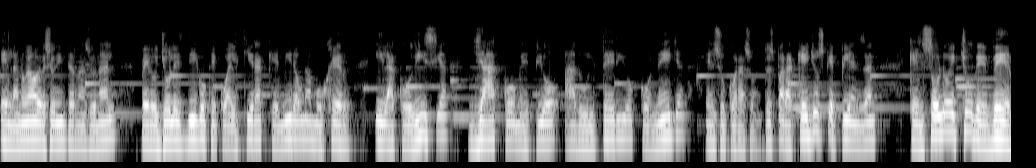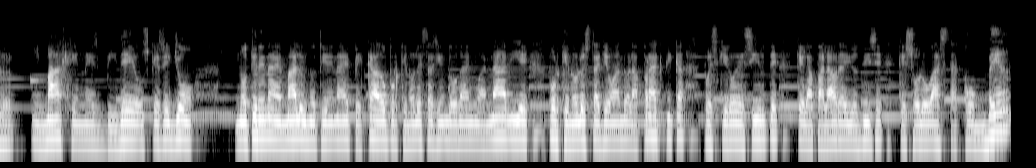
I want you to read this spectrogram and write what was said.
en la nueva versión internacional, pero yo les digo que cualquiera que mira a una mujer y la codicia ya cometió adulterio con ella en su corazón. Entonces, para aquellos que piensan que el solo hecho de ver imágenes, videos, qué sé yo, no tiene nada de malo y no tiene nada de pecado porque no le está haciendo daño a nadie, porque no lo está llevando a la práctica, pues quiero decirte que la palabra de Dios dice que solo basta con ver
